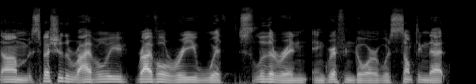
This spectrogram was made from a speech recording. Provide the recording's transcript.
um, especially the rivalry rivalry with Slytherin and Gryffindor, was something that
